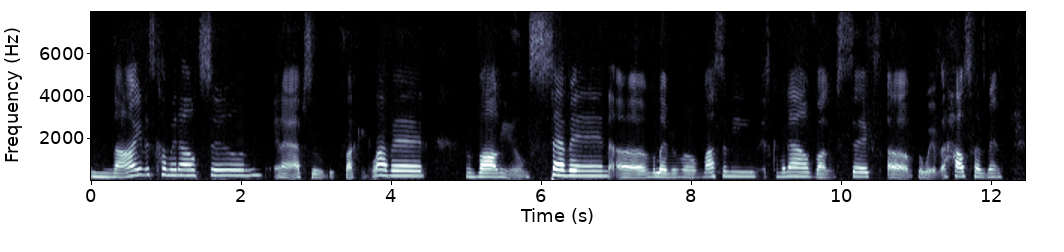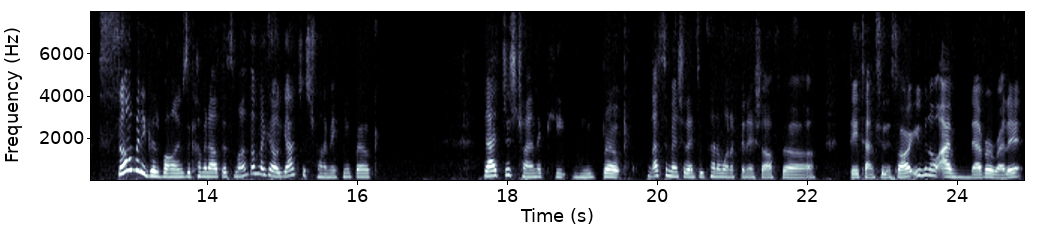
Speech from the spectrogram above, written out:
9 is coming out soon, and I absolutely fucking love it. Volume 7 of Living Room Masami is coming out. Volume 6 of The Way of the House Husband. So many good volumes are coming out this month. I'm like, yo, y'all just trying to make me broke. Y'all just trying to keep me broke. Not to mention, I do kind of want to finish off the Daytime Shooting Star, even though I've never read it.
